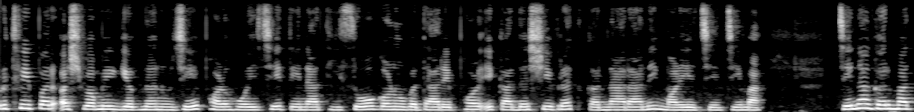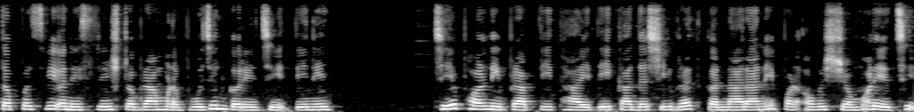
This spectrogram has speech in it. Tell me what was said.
પૃથ્વી પર અશ્વમેઘ યજ્ઞનું જે ફળ હોય છે, તેનાથી સો ગણું વધારે ફળ એકાદશી વ્રત કરનારાને મળે છે, જેમાં જેના ઘરમાં તપસ્વી અને શ્રેષ્ઠ બ્રાહ્મણ ભોજન કરે છે, તેને જે ફળની પ્રાપ્તિ થાય તે એકાદશી વ્રત કરનારાને પણ અવશ્ય મળે છે.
